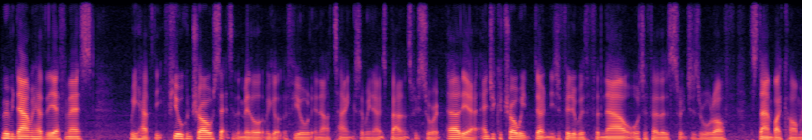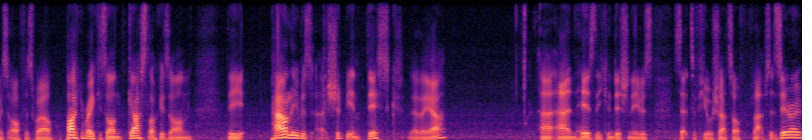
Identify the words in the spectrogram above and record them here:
Moving down, we have the FMS. We have the fuel control set to the middle. We got the fuel in our tank, so we know it's balanced. We saw it earlier. Engine control, we don't need to fiddle with for now. Auto feathers switches are all off. Standby com is off as well. Parking brake is on. Gas lock is on. The power levers uh, should be in disc. There they are. Uh, and here's the condition levers set to fuel shut off, flaps at zero.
